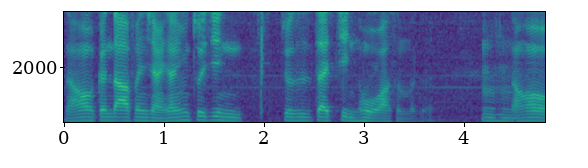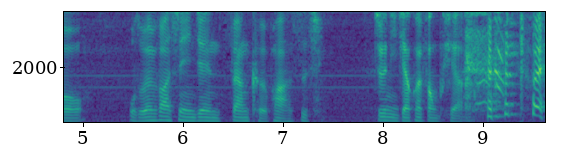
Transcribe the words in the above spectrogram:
然后跟大家分享一下，因为最近就是在进货啊什么的。嗯哼。然后我昨天发现一件非常可怕的事情。就是你家快放不下了，对，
